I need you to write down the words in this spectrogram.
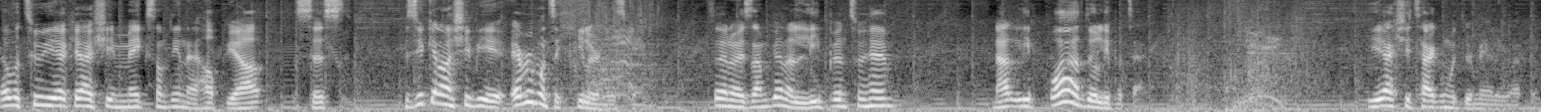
Level 2, you can actually make something that help you out, assist. Because you can actually be, everyone's a healer in this game. So anyways, I'm gonna leap into him. Not leap, well I'll do a leap attack. You actually tag him with your melee weapon.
